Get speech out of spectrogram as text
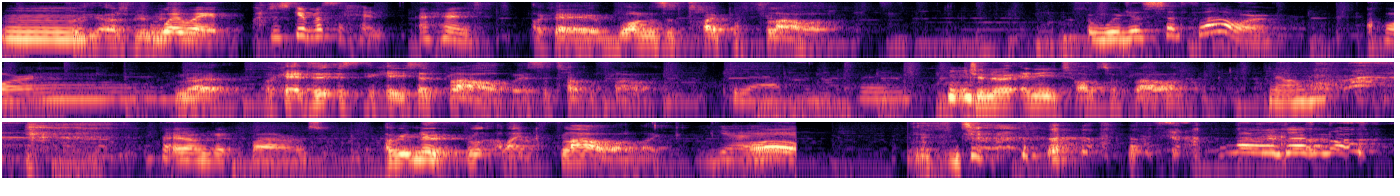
Mm. Put you out of your Wait, wait. Just give us a hint. A hint. Okay, one is a type of flower. We just said flour. Corn. No. Okay, it's, it's- okay, you said flour, but it's a type of flour. Lavender. Do you know any types of flour? No. I don't get flowers. I mean, no, fl- like flour, like. Yeah. Oh. No, we're talking about.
